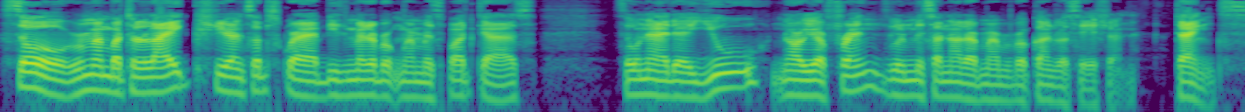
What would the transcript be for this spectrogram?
So, remember to like, share, and subscribe these Meadowbrook Members podcasts so neither you nor your friends will miss another Meadowbrook conversation. Thanks.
